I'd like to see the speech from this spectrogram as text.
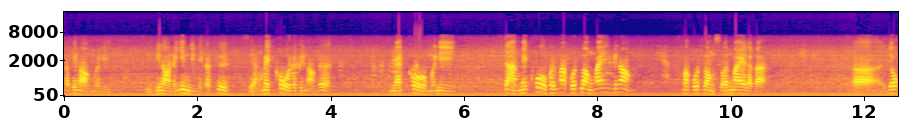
ครับพี่น้องมือนี้ที่พี่น้องได้ยินอยู่นี่ก็คือเสียงแมคโครเด้อพี่น้องเด้อแมคโครมือนี้จ้างแมคโครเพิ่นมาขุดล่องไม้พี่น้อง มาขุดล่องสวนไม้แล้วก็เอ่อยก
